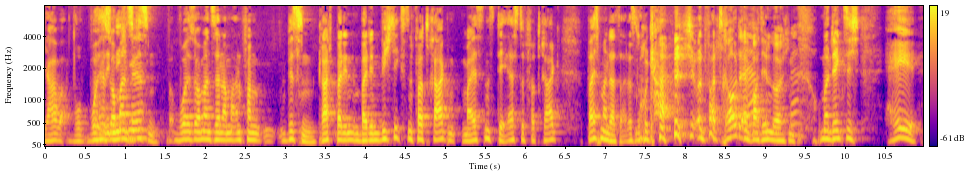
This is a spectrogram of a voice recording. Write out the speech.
ja, wo, woher soll man es wissen? Woher soll man es denn am Anfang wissen? Gerade bei, den, bei dem wichtigsten Vertrag, meistens der erste Vertrag, weiß man das alles noch gar nicht und vertraut einfach den Leuten. Und man denkt sich, hey,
